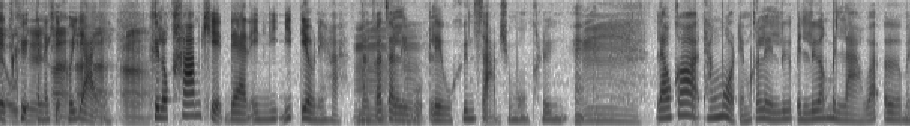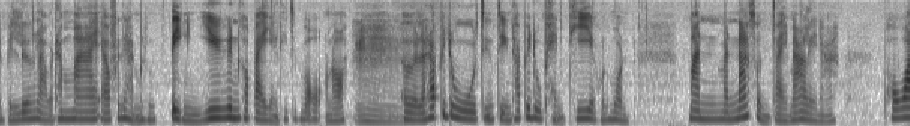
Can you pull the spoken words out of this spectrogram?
ศโอเคคืออาณาเขตเขาใหญ่อ่าอ่าคือเราข้ามเขตแดนไอ้นิดนิดเดียวเนี่ยค่ะอืมมันก็จะเร็วอืมเร็วขึ้น 3 ชั่วโมงครึ่งอะอืมแล้วก็ทั้งหมดเนี่ยมันก็เลยเรื่องเป็นเรื่องเป็นราวว่าเออมันเป็นเรื่องราวว่าทำไมแอลฟานิสถานมันถึงติ่งยื่นเข้าไปอย่างที่จะบอกเนาะอืมเออแล้วถ้าไปดูจริง ๆ ถ้าไปดูแผนที่อะคุณมนต์มันมันน่าสนใจมากเลยนะ เพราะว่า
